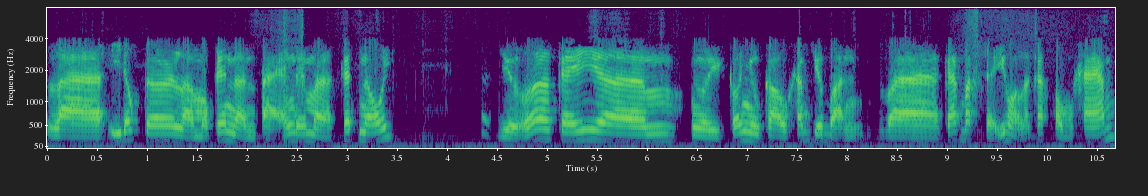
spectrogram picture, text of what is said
là e-doctor là một cái nền tảng để mà kết nối giữa cái uh, người có nhu cầu khám chữa bệnh và các bác sĩ hoặc là các phòng khám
